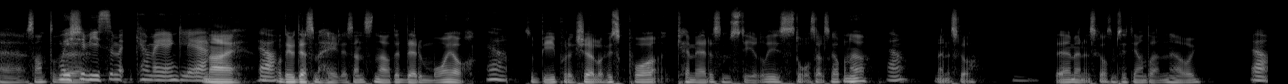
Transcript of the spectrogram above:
Eh, sant? Og Må ikke vise hvem jeg egentlig er. Nei, Ja. og det er jo det som er hele essensen her. Det er det du må gjøre. Ja. Så by på deg sjøl, og husk på hvem er det som styrer de store selskapene her. Ja. Mennesker. Mm. Det er mennesker som sitter i andre enden her òg. ja.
